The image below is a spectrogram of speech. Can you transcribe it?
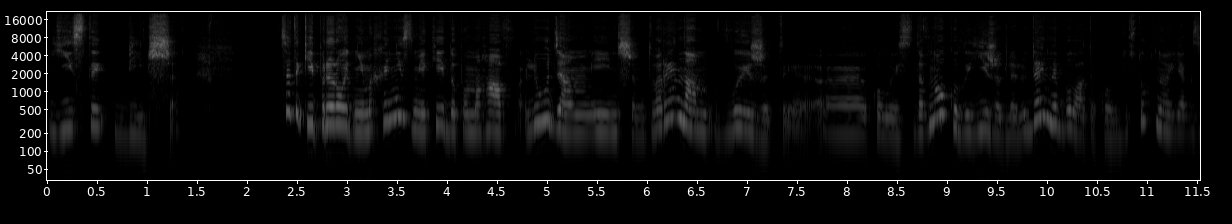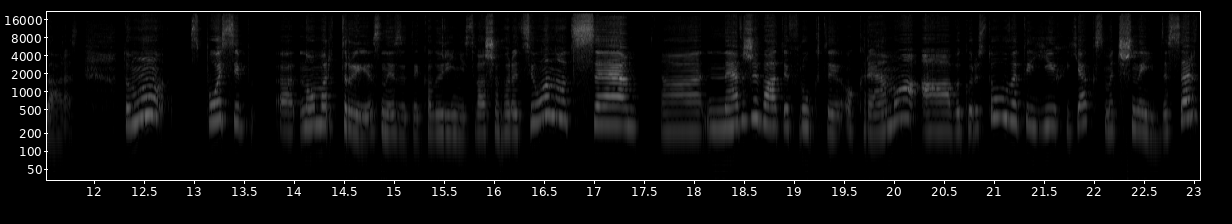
їсти більше. Це такий природній механізм, який допомагав людям і іншим тваринам вижити е, колись давно, коли їжа для людей не була такою доступною, як зараз. Тому спосіб е, номер три знизити калорійність вашого раціону це е, не вживати фрукти окремо, а використовувати їх як смачний десерт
